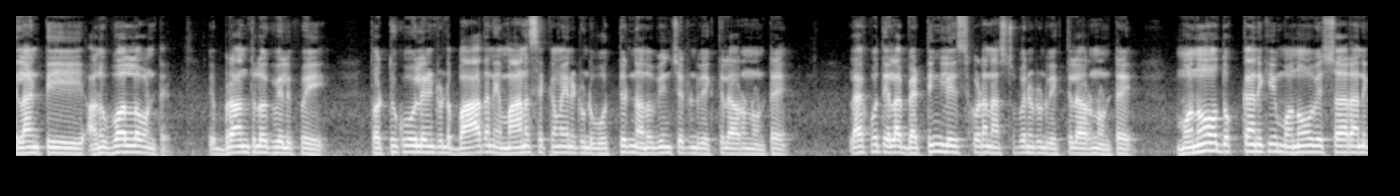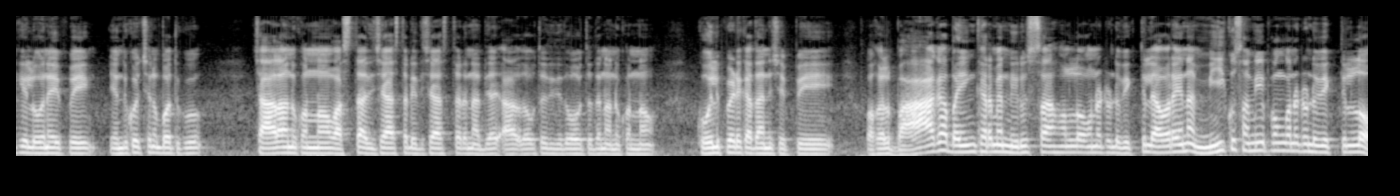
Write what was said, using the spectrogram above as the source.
ఇలాంటి అనుభవాల్లో ఉంటాయి విభ్రాంతిలోకి వెళ్ళిపోయి తట్టుకోలేనటువంటి బాధని మానసికమైనటువంటి ఒత్తిడిని అనుభవించేటువంటి వ్యక్తులు ఎవరైనా ఉంటాయి లేకపోతే ఇలా బెట్టింగ్ లేసి కూడా నష్టపోయినటువంటి వ్యక్తులు ఎవరైనా ఉంటాయి మనో దుఃఖానికి మనో విచారానికి లోనైపోయి ఎందుకు వచ్చిన బతుకు? చాలా అనుకున్నాం వస్తే అది చేస్తాడు ఇది చేస్తాడని అది అది అవుతుంది ఇది అవుతుందని అనుకున్నాం. కోల్పోయాడు కదా అని చెప్పి ఒకళ్ళు బాగా భయంకరమైన నిరుత్సాహంలో ఉన్నటువంటి వ్యక్తులు ఎవరైనా మీకు సమీపంగా ఉన్నటువంటి వ్యక్తుల్లో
